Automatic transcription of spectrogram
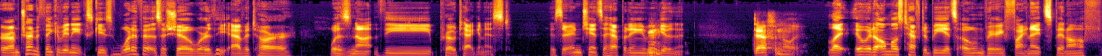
or I'm trying to think of any excuse. What if it was a show where the avatar was not the protagonist? Is there any chance of happening if mm. given it? Definitely. Like it would almost have to be its own very finite spin-off.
